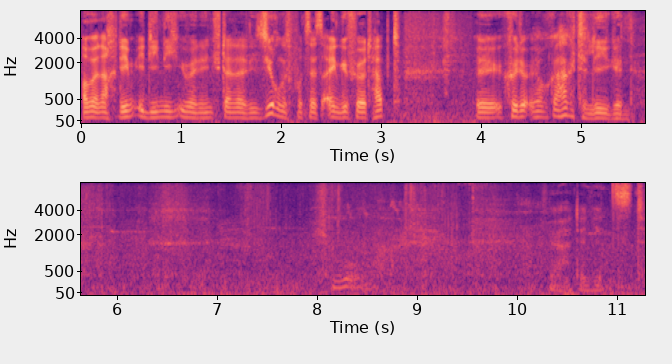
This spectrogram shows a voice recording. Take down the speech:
Aber nachdem ihr die nicht über den Standardisierungsprozess eingeführt habt, äh, könnt ihr euch auch Gehackte legen. So. Wer hat denn jetzt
